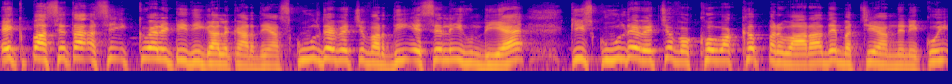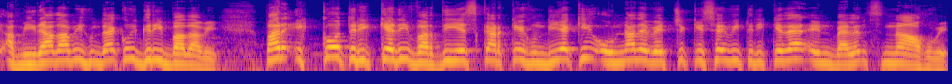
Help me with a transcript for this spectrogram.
ਇੱਕ ਪਾਸੇ ਤਾਂ ਅਸੀਂ ਇਕੁਐਲਿਟੀ ਦੀ ਗੱਲ ਕਰਦੇ ਹਾਂ। ਸਕੂਲ ਦੇ ਵਿੱਚ ਵਰਦੀ ਇਸੇ ਲਈ ਹੁੰਦੀ ਹੈ ਕਿ ਸਕੂਲ ਦੇ ਵਿੱਚ ਵੱਖੋ-ਵੱਖ ਪਰਿਵਾਰਾਂ ਦੇ ਬੱਚੇ ਆਉਂਦੇ ਨੇ। ਕੋਈ ਅਮੀਰਾਂ ਦਾ ਵੀ ਹੁੰਦਾ, ਕੋਈ ਗਰੀਬਾਂ ਦਾ ਵੀ। ਪਰ ਇੱਕੋ ਤਰੀਕੇ ਦੀ ਵਰਦੀ ਇਸ ਕਰਕੇ ਹੁੰਦੀ ਹੈ ਕਿ ਉਹਨਾਂ ਦੇ ਵਿੱਚ ਕਿਸੇ ਵੀ ਤਰੀਕੇ ਦਾ ਇਨਬੈਲੈਂਸ ਨਾ ਹੋਵੇ।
